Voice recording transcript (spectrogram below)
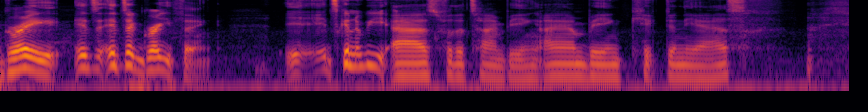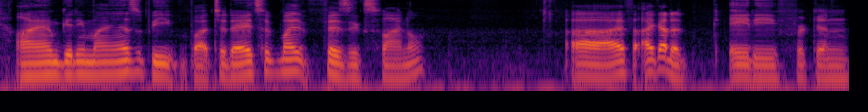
great. It's it's a great thing. It's gonna be ass for the time being. I am being kicked in the ass. I am getting my ass beat. But today I took my physics final. Uh, I I got a 80 freaking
